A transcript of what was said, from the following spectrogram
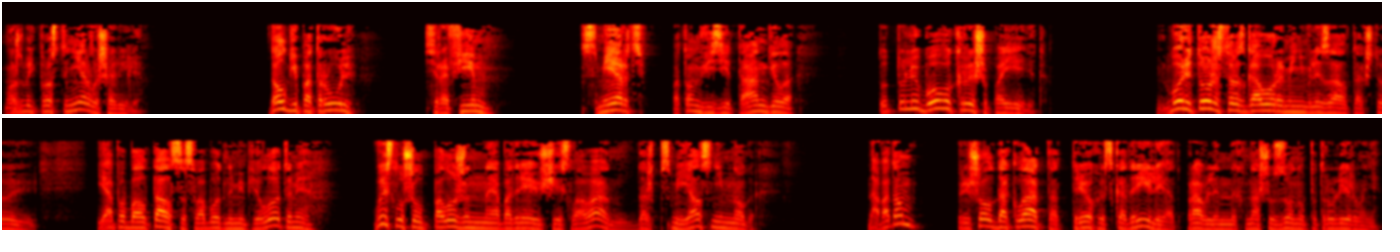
Может быть, просто нервы шалили. Долгий патруль, Серафим, смерть, потом визит ангела. Тут у любого крыша поедет. Боря тоже с разговорами не влезал, так что я поболтал со свободными пилотами, выслушал положенные ободряющие слова, даже посмеялся немного. А потом пришел доклад от трех эскадрилей, отправленных в нашу зону патрулирования.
